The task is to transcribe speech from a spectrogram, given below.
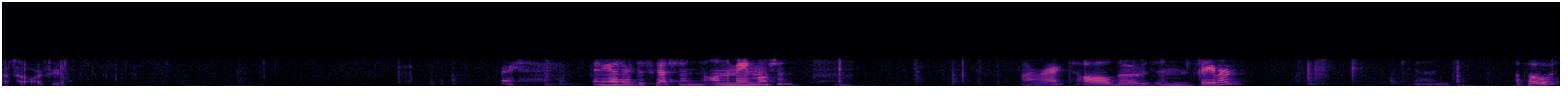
That's how I feel. Right. Any other discussion on the main motion? All right, all those in favor? And opposed?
